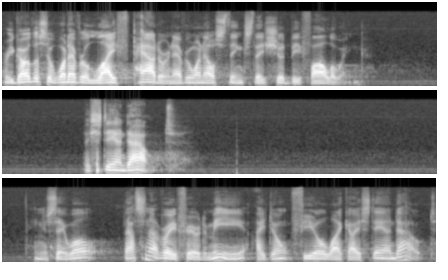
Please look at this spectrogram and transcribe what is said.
regardless of whatever life pattern everyone else thinks they should be following. They stand out. And you say, well, that's not very fair to me. I don't feel like I stand out.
